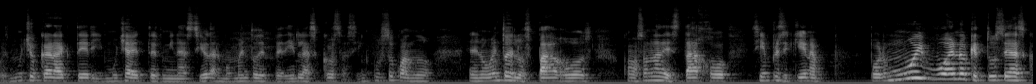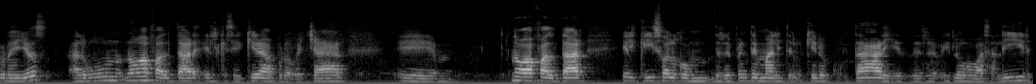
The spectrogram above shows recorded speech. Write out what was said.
pues mucho carácter y mucha determinación al momento de pedir las cosas. Incluso cuando en el momento de los pagos, cuando son a destajo, siempre se quieren, por muy bueno que tú seas con ellos, alguno, no va a faltar el que se quiera aprovechar, eh, no va a faltar el que hizo algo de repente mal y te lo quiere ocultar y, y luego va a salir,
